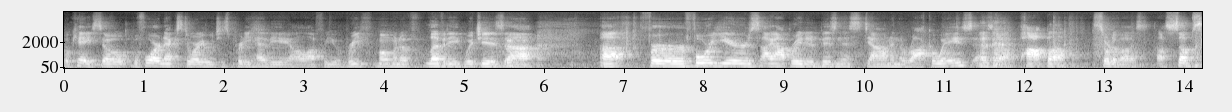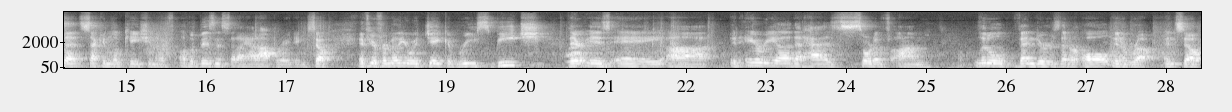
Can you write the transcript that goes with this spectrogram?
Okay, so before our next story, which is pretty heavy, I'll offer you a brief moment of levity, which is uh, uh, for four years, I operated a business down in the Rockaways as a pop up, sort of a, a subset, second location of, of a business that I had operating. So if you're familiar with Jacob Riis Beach, there is a uh, an area that has sort of um, little vendors that are all in a row. And so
